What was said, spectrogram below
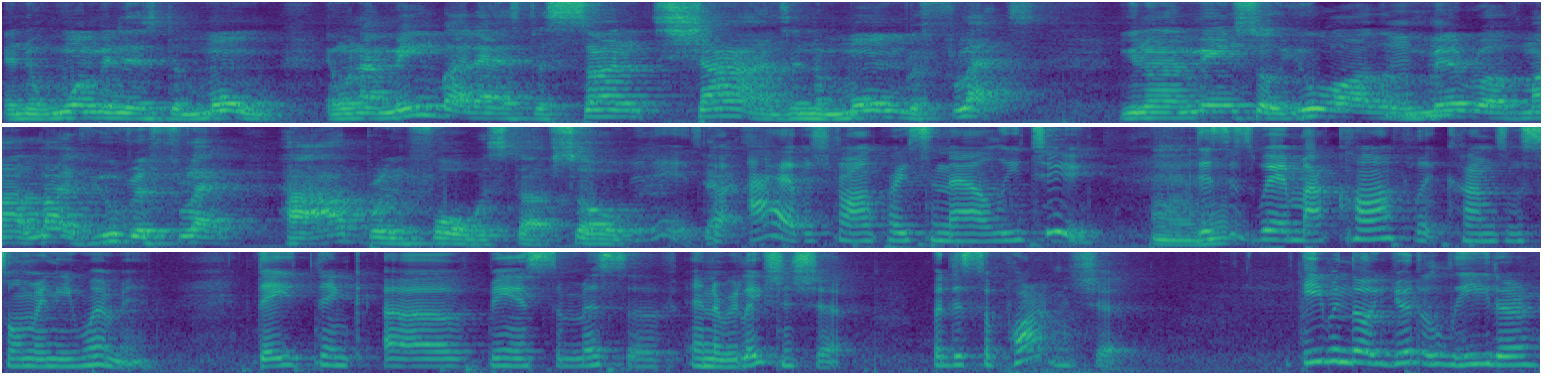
and the woman is the moon. And what I mean by that is the sun shines and the moon reflects. You know what I mean? So you are Mm-hmm. the mirror of my life. You reflect how I bring forward stuff. So It is. But I have a strong personality too. This is where my conflict comes with so many women. They think of being submissive in a relationship, but it's a partnership. Even though you're the leader,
